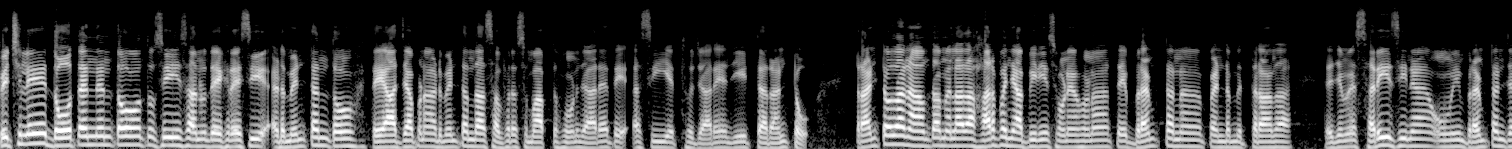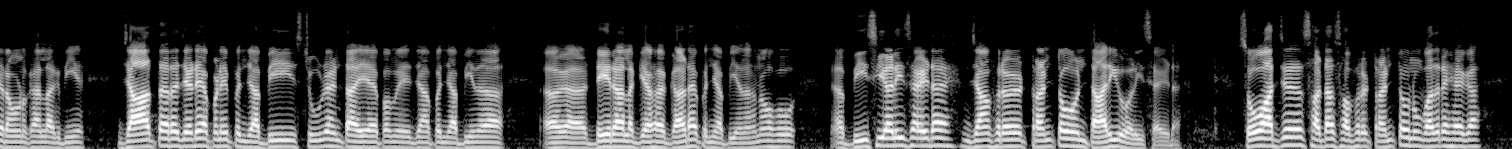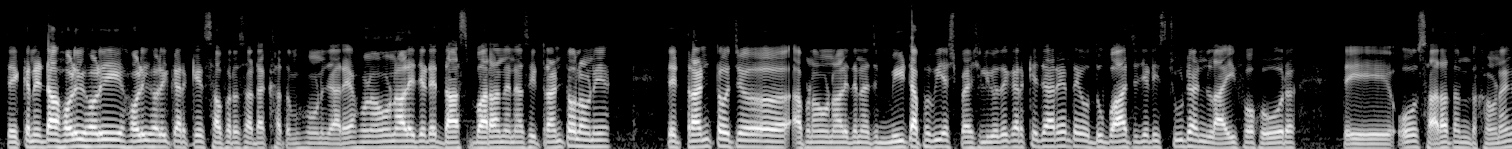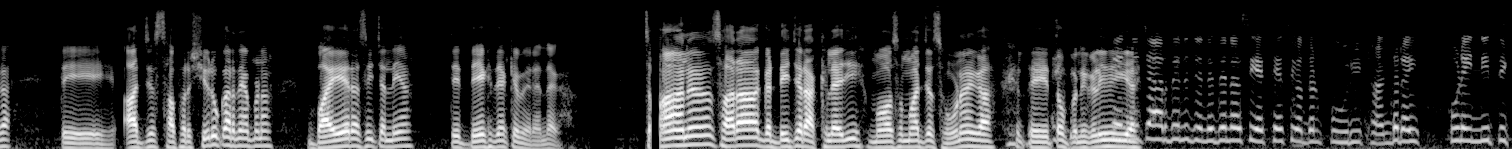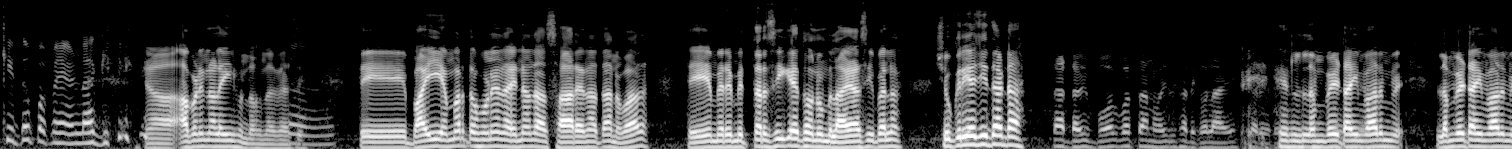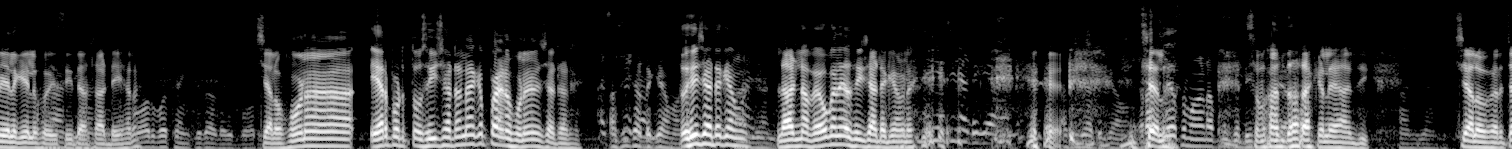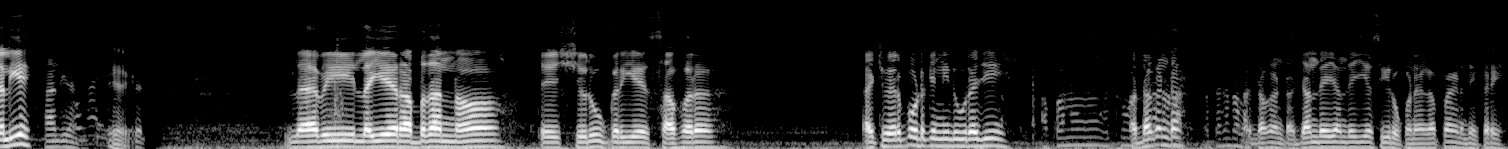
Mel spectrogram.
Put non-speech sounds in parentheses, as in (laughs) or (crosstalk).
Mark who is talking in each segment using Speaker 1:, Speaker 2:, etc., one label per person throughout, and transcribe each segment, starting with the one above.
Speaker 1: ਪਿਛਲੇ 2-3 ਦਿਨ ਤੋਂ ਤੁਸੀਂ ਸਾਨੂੰ ਦੇਖ ਰਹੇ ਸੀ ਐਡਮਿੰਟਨ ਤੋਂ ਤੇ ਅੱਜ ਆਪਣਾ ਐਡਮਿੰਟਨ ਦਾ ਸਫ਼ਰ ਸਮਾਪਤ ਹੋਣ ਜਾ ਰਿਹਾ ਤੇ ਅਸੀਂ ਇੱਥੋਂ ਜਾ ਰਹੇ ਹਾਂ ਜੀ ਟੋਰਾਂਟੋ। ਟੋਰਾਂਟੋ ਦਾ ਨਾਮ ਤਾਂ ਮੈਨੂੰ ਲੱਗਦਾ ਹਰ ਪੰਜਾਬੀ ਨੇ ਸੁਣਿਆ ਹੋਣਾ ਤੇ ਬਰੈਂਪਟਨ ਪਿੰਡ ਮਿੱਤਰਾਂ ਦਾ ਤੇ ਜਿਵੇਂ ਸਰੀ ਸੀ ਨਾ, ਉਵੇਂ ਹੀ ਬਰੈਂਪਟਨ 'ਚ ਰੌਣਕਾਂ ਲੱਗਦੀਆਂ। ਜ਼ਿਆਦਾਤਰ ਜਿਹੜੇ ਆਪਣੇ ਪੰਜਾਬੀ ਸਟੂਡੈਂਟ ਆਏ ਆ, ਭਾਵੇਂ ਜਾਂ ਪੰਜਾਬੀਆਂ ਦਾ ਡੇਰਾ ਲੱਗਿਆ ਹੋਇਆ ਗਾੜਾ ਹੈ ਪੰਜਾਬੀਆਂ ਦਾ ਹਨਾ, ਉਹ ਬੀਸੀ ਵਾਲੀ ਸਾਈਡ ਹੈ ਜਾਂ ਫਿਰ ਟੋਰਾਂਟੋ ontario ਵਾਲੀ ਸਾਈਡ ਹੈ। ਸੋ ਅੱਜ ਸਾਡਾ ਸਫ਼ਰ ਟੋਰਾਂਟੋ ਨੂੰ ਵੱਧ ਰਿਹਾ ਹੈਗਾ ਤੇ ਕੈਨੇਡਾ ਹੌਲੀ ਹੌਲੀ ਹੌਲੀ ਹੌਲੀ ਕਰਕੇ ਸਫ਼ਰ ਸਾਡਾ ਖਤਮ ਹੋਣ ਜਾ ਰਿਹਾ। ਹੁਣ ਆਉਣ ਵਾਲੇ ਜਿਹੜੇ 10 12 ਦਿਨ ਅਸੀਂ ਟੋਰਾਂਟੋ ਲਾਉਣੇ ਆ ਤੇ ਟੋਰਾਂਟੋ 'ਚ ਆਪਣਾ ਆਉਣ ਵਾਲੇ ਦਿਨਾਂ 'ਚ ਮੀਟ ਅਪ ਵੀ ਹੈ ਸਪੈਸ਼ਲੀ ਉਹਦੇ ਕਰਕੇ ਜਾ ਰਹੇ ਹਾਂ ਤੇ ਤੋਂ ਬਾਅਦ 'ਚ ਜਿਹੜੀ ਸਟੂਡੈਂਟ ਲਾਈਫ ਹੋਰ ਤੇ ਉਹ ਸਾਰਾ ਤੁਹਾਨੂੰ ਦਿਖਾਉਣਾ ਹੈਗਾ। ਤੇ ਅੱਜ ਸਫ਼ਰ ਸ਼ੁਰੂ ਕਰਦੇ ਹਾਂ ਆਪਣਾ। ਬਾਇਰ ਅਸੀਂ ਚੱਲੇ ਹਾਂ ਤੇ ਦੇਖਦੇ ਹਾਂ ਕਿਵੇਂ ਰਹਿੰਦਾ ਹੈਗਾ। ਸਮਾਨ ਸਾਰਾ ਗੱਡੀ 'ਚ ਰੱਖ ਲਿਆ ਜੀ ਮੌਸਮ ਅੱਜ ਸੋਹਣਾ ਹੈਗਾ ਤੇ ਧੁੱਪ (laughs) ਨਿਕਲੀ ਹੋਈ ਹੈ
Speaker 2: ਤਿੰਨ ਚਾਰ ਦਿਨ ਜਿੰਨੇ ਦਿਨ ਅਸੀਂ ਇੱਥੇ ਸੀ ਉਦੋਂ ਪੂਰੀ ਠੰਡ ਰਹੀ ਹੁਣ ਇੰਨੀ ਤਿੱਖੀ ਧੁੱਪ ਪੈਣ ਲੱਗ ਗਈ।
Speaker 1: ਆਪਣੇ ਨਾਲ ਹੀ ਹੁੰਦਾ ਹੁੰਦਾ ਵੈਸੇ। ਤੇ ਬਾਈ ਅਮਰਤ ਹੋਣੇ ਦਾ ਇਹਨਾਂ ਦਾ ਸਾਰਿਆਂ ਦਾ ਧੰਨਵਾਦ। ਤੇ ਮੇਰੇ ਮਿੱਤਰ ਸੀਗੇ ਤੁਹਾਨੂੰ ਮਿਲਾਇਆ ਸੀ ਪਹਿਲਾਂ। ਸ਼ੁਕਰੀਆ ਜੀ ਤੁਹਾਡਾ।
Speaker 3: ਤੁਹਾਡਾ ਵੀ ਬਹੁਤ ਬਹੁਤ ਧੰਨਵਾਦ ਜੀ ਸਾਡੇ ਕੋਲ ਆਏ (laughs)
Speaker 1: ਲੰਬੇ ਟਾਈਮ ਬਾਅਦ ਲੰਬੇ ਟਾਈਮ ਬਾਅਦ ਮੇਲ ਗੇਲ ਹੋਈ ਸੀ ਤਾਂ ਸਾਡੇ ਹਨਾ?
Speaker 3: ਬਹੁਤ ਬਹੁਤ ਥੈਂਕ ਯੂ ਤੁਹਾਡਾ ਵੀ ਬਹੁਤ
Speaker 1: ਚਲੋ ਹੁਣ 에어ਪੋਰਟ ਤੁਸੀਂ ਛੱਡਣਾ ਕਿ ਭੈਣ ਹੁਣੇ ਨੇ ਛੱਡਣਾ?
Speaker 3: ਅਸੀਂ ਛੱਡ ਕੇ ਆਵਾਂਗੇ।
Speaker 1: ਤੁਸੀਂ ਛੱਡ ਕੇ ਆਉਣਾ ਲੜਨਾ ਪਿਆ ਉਹ ਕਹਿੰਦੇ ਅਸੀਂ ਛੱਡ ਕੇ ਆਉਣਾ।
Speaker 2: ਅਸੀਂ ਛੱਡ
Speaker 3: ਕੇ ਆਵਾਂਗੇ। (laughs) ਰੱਖ
Speaker 1: ਚਲੋ।
Speaker 3: ਲਿਆ ਸਮਾਨ ਆਪਣੀ ਗੱਡੀ
Speaker 1: ਸਮਾਨ ਦਾ ਰੱਖ ਲਿਆ ਹਾਂਜੀ।
Speaker 3: ਹਾਂਜੀ ਹਾਂਜੀ।
Speaker 1: ਚਲੋ ਫਿਰ ਚੱਲੀਏ?
Speaker 3: ਹਾਂਜੀ ਹਾਂਜੀ।
Speaker 1: ਲੈ ਵੀ ਲਈਏ ਰੱਬ ਦਾ ਨਾਂ ਤੇ ਸ਼ੁਰੂ ਕਰੀਏ ਸਫ਼ਰ। ਇੱਥੋਂ 에어ਪੋਰਟ ਕਿੰਨੀ ਦੂਰ ਹੈ ਜੀ?
Speaker 3: ਆਪਾਂ ਨੂੰ ਇੱਥੋਂ
Speaker 1: ਅੱਧਾ ਘੰਟਾ?
Speaker 3: ਅੱਧਾ ਘੰਟਾ? ਲੱਗ
Speaker 1: ਅੱਧਾ ਘੰਟਾ। ਜਾਂਦੇ ਜਾਂਦੇ ਜੀ ਅਸੀਂ ਰੁਕਣਾ ਹੈਗਾ ਭੈਣ ਦੇ ਘਰੇ।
